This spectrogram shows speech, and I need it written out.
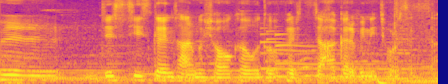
फिर जिस चीज़ का इंसान को शौक है, वो तो फिर चाह कर भी नहीं छोड़ सकता।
